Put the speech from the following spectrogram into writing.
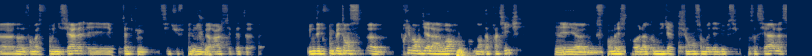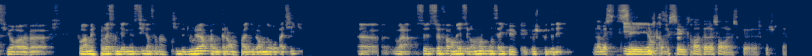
dans notre formation initiale. Et peut-être que si tu fais du libéral, c'est peut-être une des compétences primordiales à avoir dans ta pratique. Mmh. Et euh, donc, former sur la communication, sur le modèle biopsychosocial, sur, euh, pour améliorer son diagnostic dans certains types de douleurs, par exemple, l'heure, on douleurs neuropathiques. Euh, voilà, se, se, former, c'est vraiment le conseil que, que je peux donner. Non, mais c'est ultra, ultra intéressant hein, ce que, ce que tu dis.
